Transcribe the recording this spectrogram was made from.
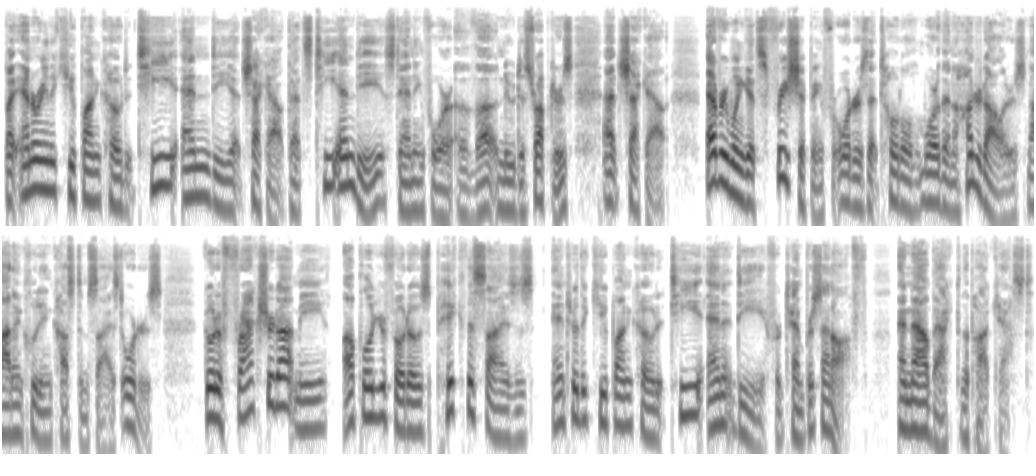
by entering the coupon code TND at checkout. That's TND, standing for The New Disruptors, at checkout. Everyone gets free shipping for orders that total more than $100, not including custom sized orders. Go to fracture.me, upload your photos, pick the sizes, enter the coupon code TND for 10% off. And now back to the podcast.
